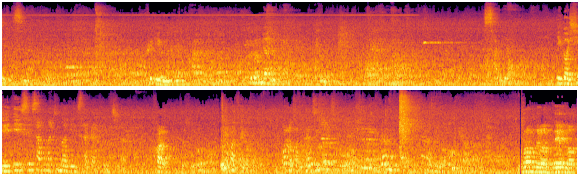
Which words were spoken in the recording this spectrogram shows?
편지를 쓰나 그리운데 그러면 설령 이것이 이 세상 마지막 인사가 될지라도 컷. 됐어요. 그 사람들한테 막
